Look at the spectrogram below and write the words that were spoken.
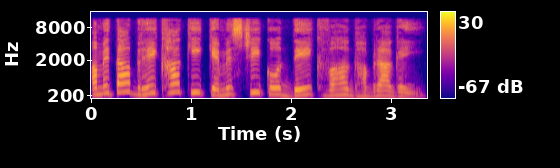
अमिताभ रेखा की केमिस्ट्री को देख वह घबरा गई।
